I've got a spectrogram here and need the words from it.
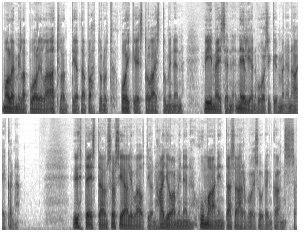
molemmilla puolilla Atlanttia tapahtunut oikeistolaistuminen viimeisen neljän vuosikymmenen aikana. Yhteistä on sosiaalivaltion hajoaminen humaanin tasa-arvoisuuden kanssa.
